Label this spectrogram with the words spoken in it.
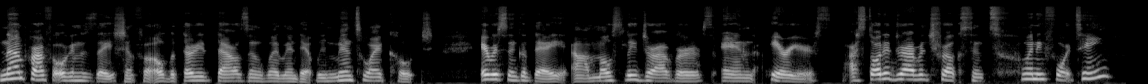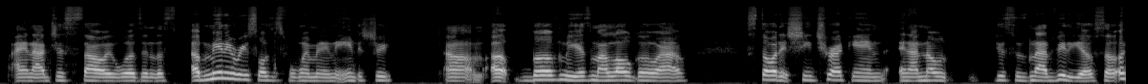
nonprofit organization for over 30,000 women that we mentor and coach every single day, um, mostly drivers and carriers. I started driving trucks in 2014, and I just saw it wasn't a, a many resources for women in the industry. Um, above me is my logo. I started She Trucking, and I know this is not video, so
